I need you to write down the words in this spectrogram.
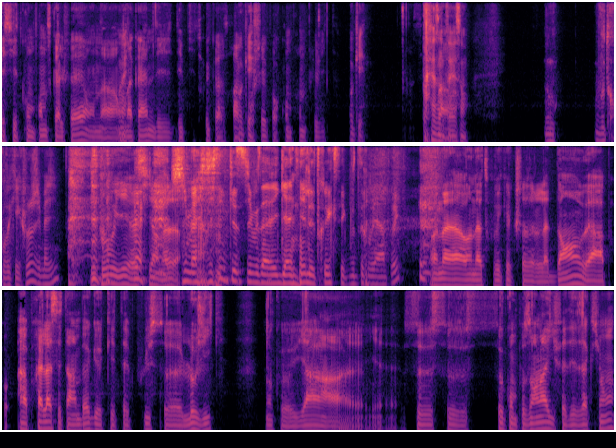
essayer de comprendre ce qu'elle fait. On a, Ouais. on a quand même des, des petits trucs à se raccrocher pour comprendre plus vite. très pas- intéressant. Donc, vous trouvez quelque chose, j'imagine? Du coup, oui, aussi, on a, J'imagine que si vous avez gagné le truc, c'est que vous trouvez un truc. on a, on a trouvé quelque chose là-dedans. Après, là, c'était un bug qui était plus euh, logique. Donc, euh, il y a, il y a ce, ce- ce composant-là, il fait des actions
